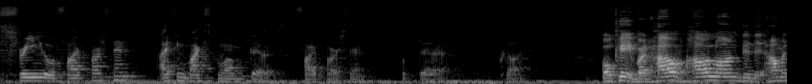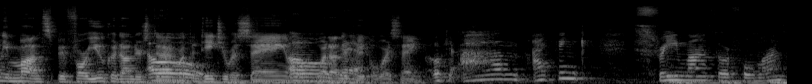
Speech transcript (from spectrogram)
three or five percent. I think maximum the five percent of the class. Okay, but how how long did it? How many months before you could understand what the Oh. teacher was saying or Oh, what other yeah. people were saying? Okay, um, I think three months or four months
